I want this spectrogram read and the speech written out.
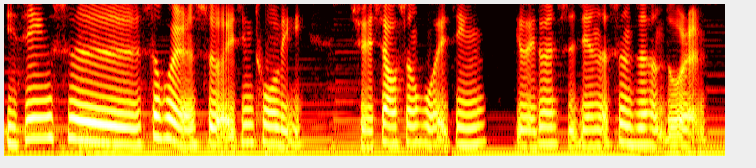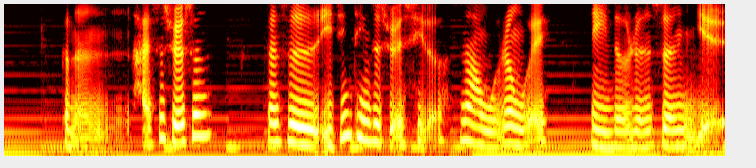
已经是社会人士了，已经脱离学校生活已经有一段时间了，甚至很多人可能。还是学生，但是已经停止学习了。那我认为你的人生也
